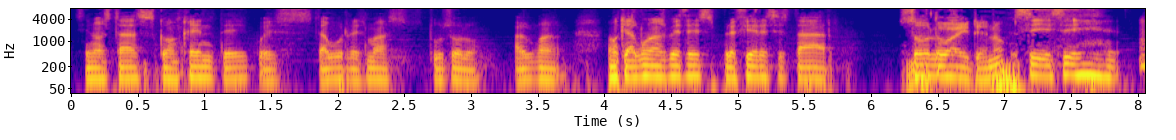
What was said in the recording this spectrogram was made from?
Si no estás con gente, pues te aburres más tú solo. Alguna- aunque algunas veces prefieres estar solo. tu aire, ¿no? Sí, sí.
